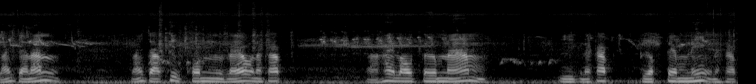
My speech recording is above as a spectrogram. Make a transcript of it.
หลังจากนั้นหลังจากที่คนแล้วนะครับให้เราเติมน้ำอีกนะครับ เกือบเต็มนี้นะครับ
